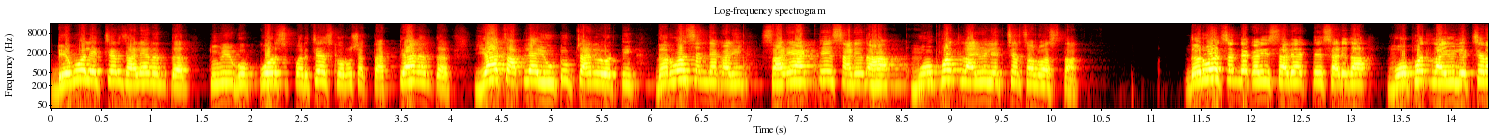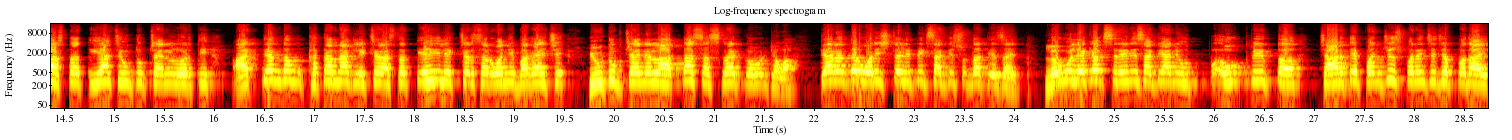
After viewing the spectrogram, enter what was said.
डेमो लेक्चर झाल्यानंतर तुम्ही कोर्स परचेस करू शकता. त्यानंतर याच आपल्या युट्यूब चॅनलवरती दररोज संध्याकाळी साडेआठ ते साडेदहा मोफत लाईव्ह लेक्चर चालू असतात. दररोज संध्याकाळी साडेआठ ते साडेदहा मोफत लाईव्ह लेक्चर असतात. याच युट्यूब चॅनलवरती अत्यंत खतरनाक लेक्चर असतात. तेही लेक्चर सर्वांनी बघायचे. युट्यूब चॅनलला आता सबस्क्राईब करून ठेवा. त्यानंतर वरिष्ठ लिपिकसाठी सुद्धा तेच आहेत. लघुलेखक श्रेणीसाठी आणि उपयुक्त चार ते पंचवीस पर्यंतचे जे पद आहेत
